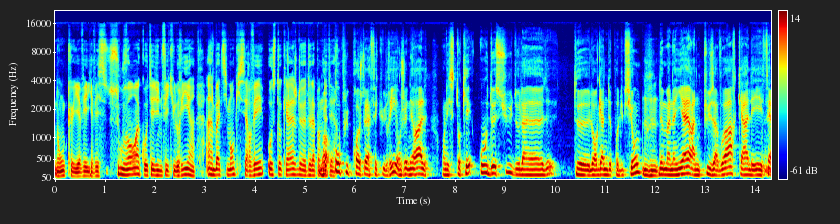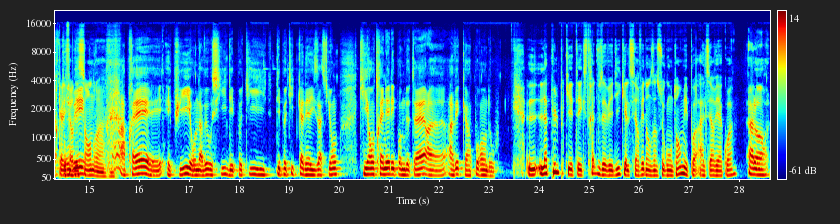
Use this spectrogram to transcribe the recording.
Donc, il y avait, il y avait souvent, à côté d'une féculerie, un, bâtiment qui servait au stockage de, la pomme de terre. Au plus proche de la féculerie, en général, on les stockait au-dessus de la, de l'organe de production, mhm. de manière à ne plus avoir qu'à les faire tomber descendre. après. Et, puis, on avait aussi des, petits, des petites canalisations qui entraînaient les pommes de terre euh, avec un courant d'eau. La pulpe qui était extraite, vous avez dit qu'elle servait dans un second temps, mais elle servait à quoi? Alors,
